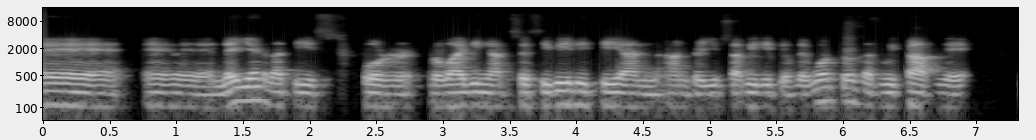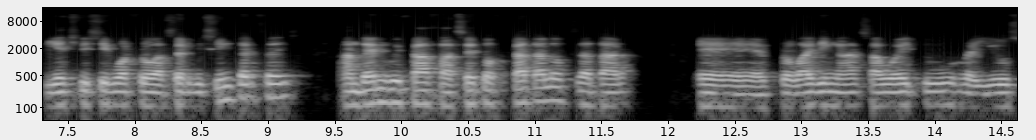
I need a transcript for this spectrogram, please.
uh, uh, layer that is for providing accessibility and, and reusability of the workflow that we have the, the HPC workflow as service interface. And then we have a set of catalogs that are uh, providing us a way to reuse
